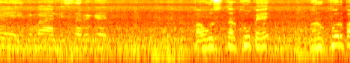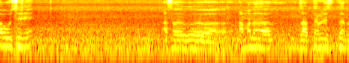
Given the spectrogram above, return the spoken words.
ए, इथे बघा, निसर्ग पाऊस तर खूप आहे. भरपूर पाऊस आहे. असं आम्हाला जाता वेळेस तर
